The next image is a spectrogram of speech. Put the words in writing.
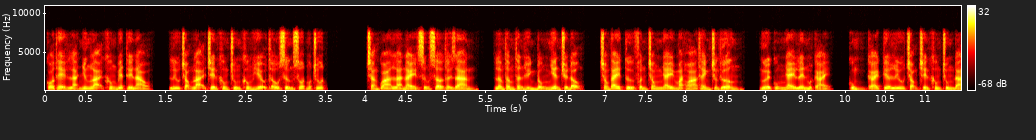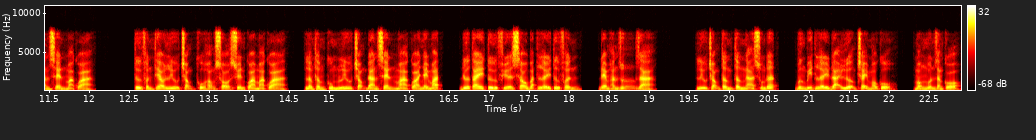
Có thể là nhưng lại không biết thế nào, lưu trọng lại trên không trung không hiểu thấu sừng sốt một chút. Chẳng qua là này sững sờ thời gian, lâm thâm thân hình bỗng nhiên chuyển động, trong tay tử phấn trong nháy mắt hóa thành trường thương, người cũng nhảy lên một cái, cùng cái kia lưu trọng trên không trung đan sen mà qua. Tử phấn theo lưu trọng cổ họng sỏ xuyên qua mà qua, lâm thâm cùng lưu trọng đan sen mà qua nháy mắt, đưa tay từ phía sau bắt lấy tử phấn, đem hắn rút ra lưu trọng tầng tầng ngã xuống đất, bưng bít lấy đại lượng chảy máu cổ, mong muốn rằng co,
